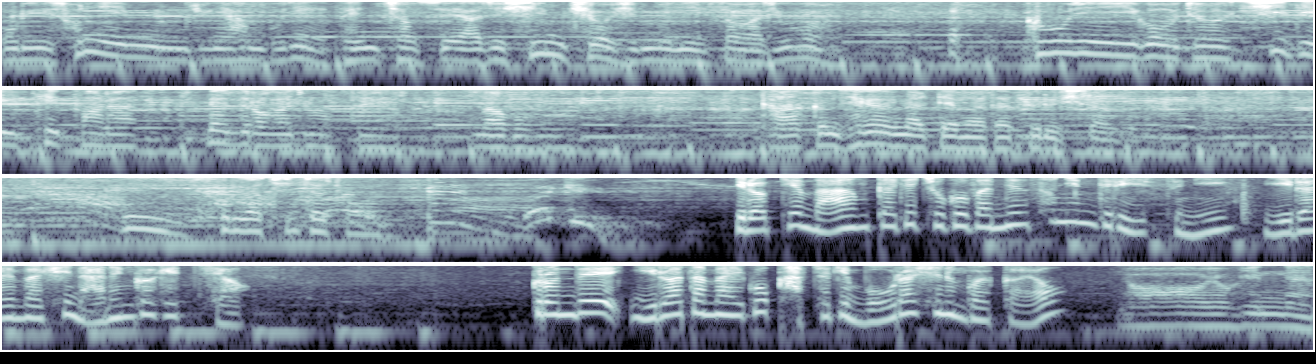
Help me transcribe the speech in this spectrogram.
우리 손님 중에 한 분이 벤처스에 아주 심취하신 분이 있어가지고 그분이 이거 저 CD 테이프 하나 만들어 가지고 왔어요. 나보고 가끔 생각날 때마다 들으시라고. 이 소리가 진짜 좋아요. 이렇게 마음까지 주고받는 손님들이 있으니 일할 맛이 나는 거겠죠. 그런데 일하다 말고 갑자기 뭘 하시는 걸까요? 아 여기 있네.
